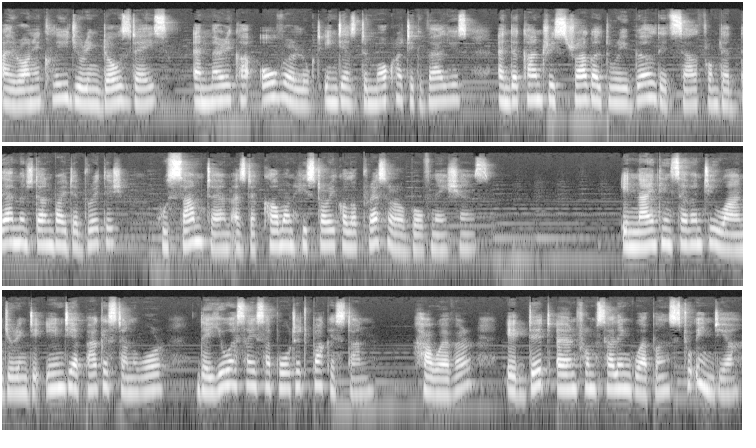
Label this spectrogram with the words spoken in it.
Ironically, during those days, America overlooked India's democratic values and the country struggled to rebuild itself from the damage done by the British, who some term as the common historical oppressor of both nations. In 1971, during the India-Pakistan War, the USA supported Pakistan, However, it did earn from selling weapons to India.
